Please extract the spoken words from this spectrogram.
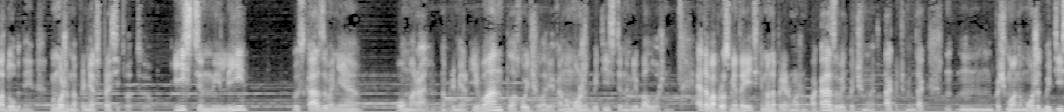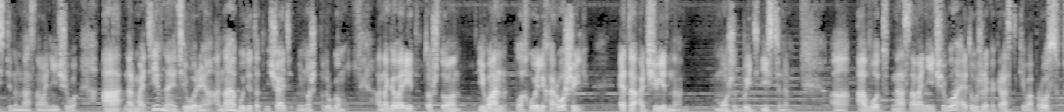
подобные. Мы можем, например, спросить, вот, истинны ли высказывания о морали. Например, Иван плохой человек, оно может быть истинным либо ложным. Это вопрос метаэтики. Мы, например, можем показывать, почему это так, почему это так, почему оно может быть истинным на основании чего. А нормативная теория, она будет отвечать немножко по-другому. Она говорит то, что Иван плохой или хороший, это очевидно, может быть истинным. А, а вот на основании чего, это уже как раз-таки вопрос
